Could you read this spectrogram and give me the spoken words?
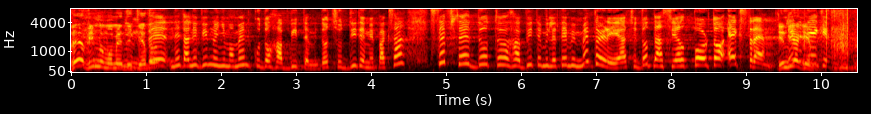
Dhe vijmë në momentin tjetër. Dhe ne tani vijmë në një moment ku do habitemi, do çuditemi paksa, sepse do të habitemi le të themi me të reja që do të na sjellë Porto Extrem. T'i ndjekim.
